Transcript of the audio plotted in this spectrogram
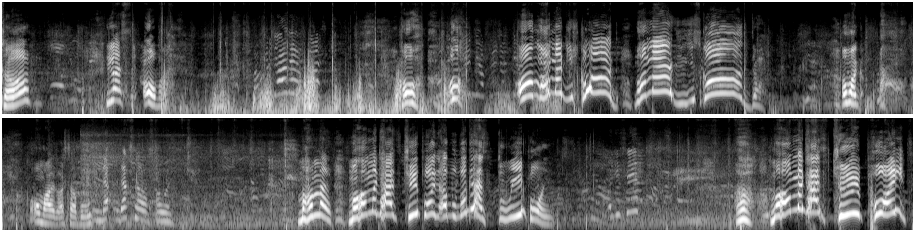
So, you guys, oh my, oh, oh, oh, Muhammad, you scored! Muhammad, you scored! Oh my god, oh my gosh, Abu. That, that's not. Muhammad, Muhammad has two points. Abu Bakr has three points. What you say? Muhammad has two points.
